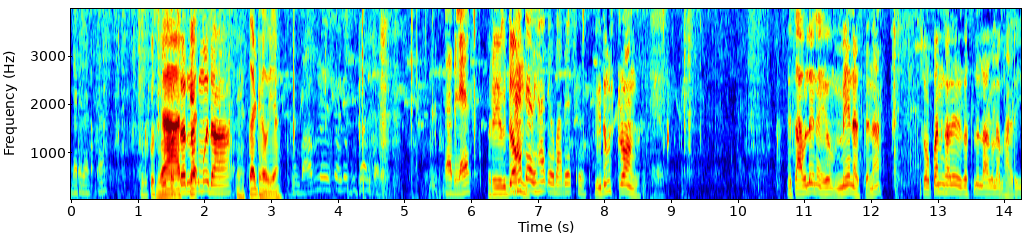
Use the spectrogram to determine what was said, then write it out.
बरं लागतं. तर कसलं या खतरनाक त्या- मध हा. ह्याका ठेवूया. बाबल्यात. अरे ह्या एकदम ठेव ह्या ठेव बाबल्यात ठेव. एकदम स्ट्रॉंग हे चावलंय ना हे मेन असतं ना. चोपान घाले कसलं लागला भारी.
